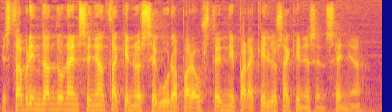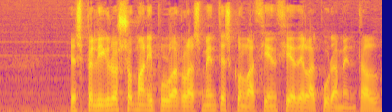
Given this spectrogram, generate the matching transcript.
está brindando una enseñanza que no es segura para usted ni para aquellos a quienes enseña. Es peligroso manipular las mentes con la ciencia de la cura mental.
